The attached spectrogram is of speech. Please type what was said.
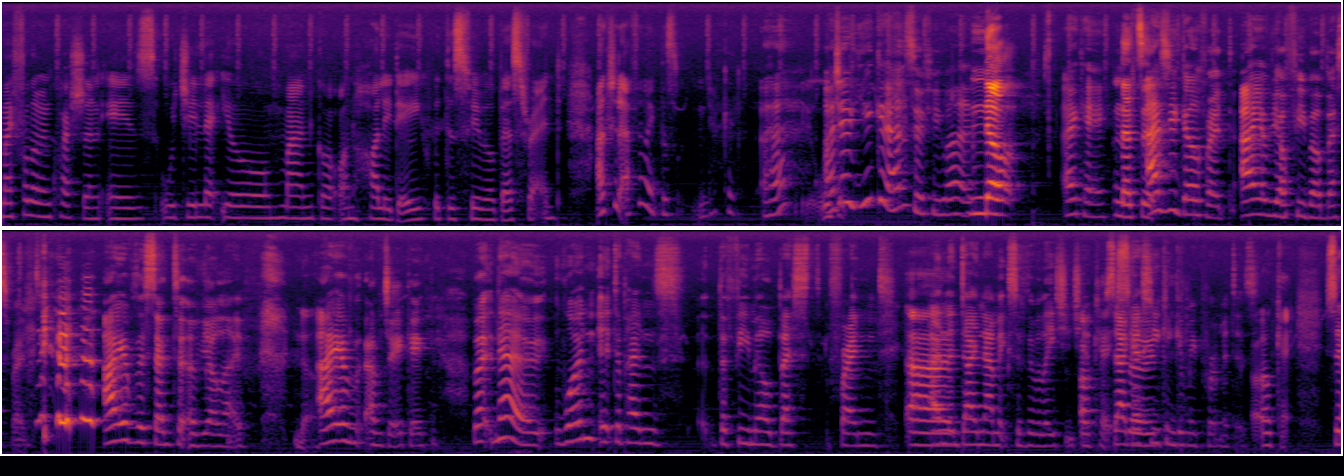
my following question is: Would you let your man go on holiday with his female best friend? Actually, I feel like this. Okay. Uh-huh. Would I know you can answer if you want. No, Okay. that's it. As your girlfriend, I am your female best friend. I am the center of your life. no. I am. I'm joking, but no. One, it depends the female best friend Uh, and the dynamics of the relationship. okay, So I guess you can give me parameters. Okay, so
